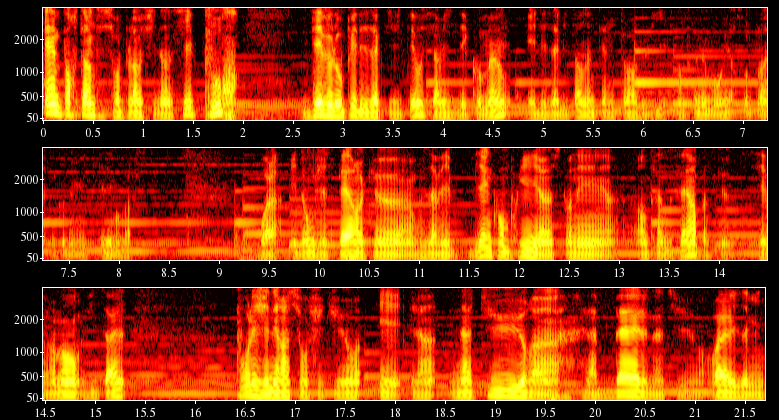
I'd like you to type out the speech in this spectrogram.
importante sur le plan financier pour développer des activités au service des communs et des habitants d'un territoire de vie en train de mourir sur le plan économique et démographique. Voilà, et donc j'espère que vous avez bien compris euh, ce qu'on est en train de faire parce que c'est vraiment vital pour les générations futures et la nature, euh, la belle nature. Voilà les amis.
